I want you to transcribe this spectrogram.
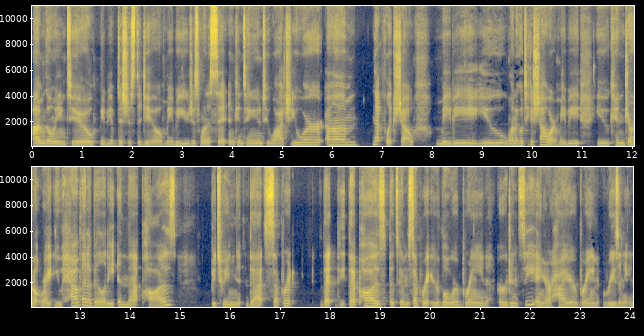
I'm going to maybe have dishes to do. Maybe you just want to sit and continue to watch your um, Netflix show. Maybe you want to go take a shower. Maybe you can journal, right? You have that ability in that pause between that separate that that pause that's going to separate your lower brain urgency and your higher brain reasoning.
